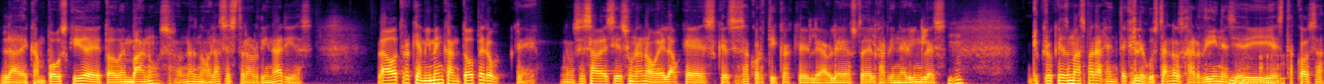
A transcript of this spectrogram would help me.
la de Kampowski de Todo en Vano, son unas novelas extraordinarias. La otra que a mí me encantó, pero que no se sabe si es una novela o qué es, que es esa cortica que le hablé a usted del jardinero inglés. Yo creo que es más para gente que le gustan los jardines y, esta cosa.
